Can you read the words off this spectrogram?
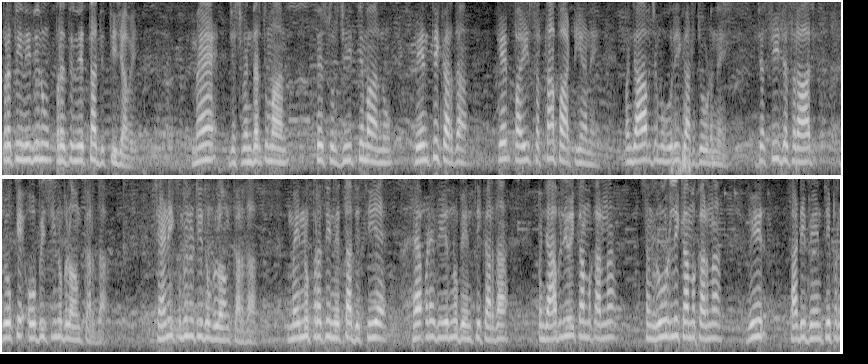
ਪ੍ਰਤੀਨਿਧੀ ਨੂੰ ਪ੍ਰਤੀਨਿਧਤਾ ਦਿੱਤੀ ਜਾਵੇ। ਮੈਂ ਜਸਵਿੰਦਰ ਧਮਾਨ ਤੇ ਸੁਰਜੀਤ ਧਮਾਨ ਨੂੰ ਬੇਨਤੀ ਕਰਦਾ ਕਿ ਭਾਈ ਸੱਤਾਂ ਪਾਰਟੀਆਂ ਨੇ, ਪੰਜਾਬ ਜਮਹੂਰੀ ਗੱਠਜੋੜ ਨੇ, ਜੱਸੀ ਜਸਰਾਜ ਜੋ ਕਿ OBC ਨੂੰ ਬਿਲੋਂਗ ਕਰਦਾ, ਸੈਣੀ ਕਮਿਊਨਿਟੀ ਨੂੰ ਬਿਲੋਂਗ ਕਰਦਾ, ਮੈਨੂੰ ਪ੍ਰਤੀਨਿਧਤਾ ਦਿੱਤੀ ਹੈ। ਮੈਂ ਆਪਣੇ ਵੀਰ ਨੂੰ ਬੇਨਤੀ ਕਰਦਾ, ਪੰਜਾਬ ਲਈ ਹੀ ਕੰਮ ਕਰਨਾ, ਸੰਗਰੂਰ ਲਈ ਕੰਮ ਕਰਨਾ। ਵੀਰ, ਸਾਡੀ ਬੇਨਤੀ ਪਰ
